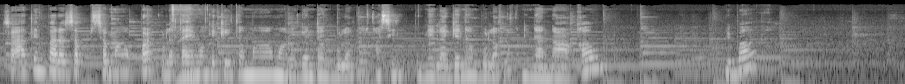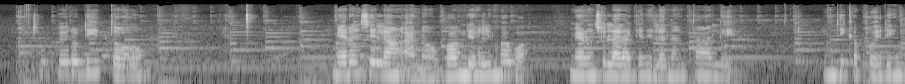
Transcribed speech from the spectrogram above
Sa atin, para sa, sa mga park, wala tayong makikita mga magagandang bulaklak kasi pag nilagyan ng bulaklak, ninanakaw. Diba? So, pero dito, meron silang ano, boundary halimbawa, meron sila lagyan nila ng tali. Hindi ka pwedeng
